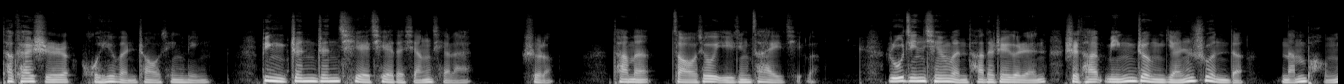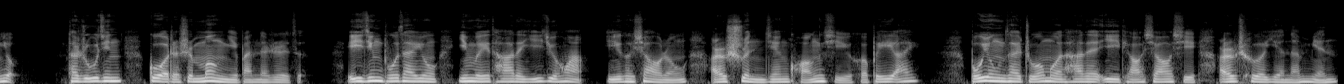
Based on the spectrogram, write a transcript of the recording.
他开始回吻赵青岭，并真真切切地想起来：是了，他们早就已经在一起了。如今亲吻她的这个人是她名正言顺的男朋友，她如今过着是梦一般的日子，已经不再用因为他的一句话、一个笑容而瞬间狂喜和悲哀，不用再琢磨他的一条消息而彻夜难眠，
